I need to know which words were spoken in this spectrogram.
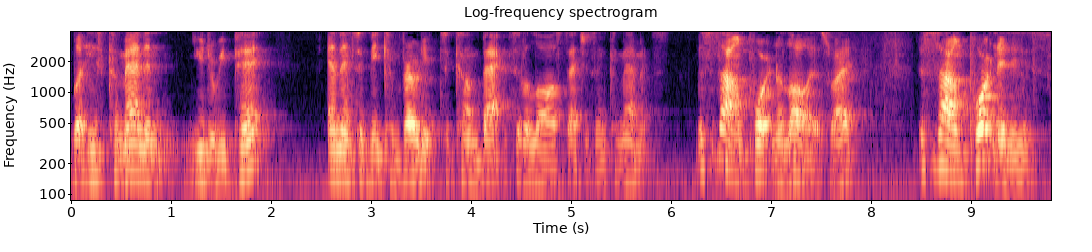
but he's commanding you to repent and then to be converted, to come back to the law, statutes, and commandments. This is how important the law is, right? This is how important it is.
